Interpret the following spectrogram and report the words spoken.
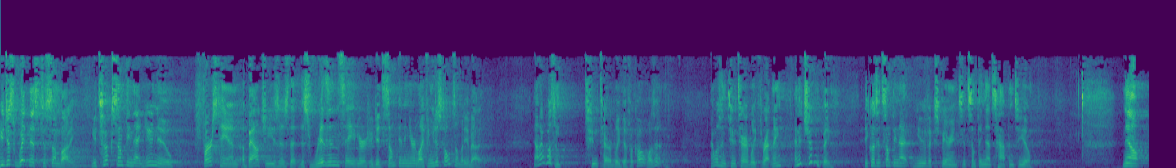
You just witnessed to somebody. You took something that you knew firsthand about Jesus, that this risen Savior who did something in your life, and you just told somebody about it. Now that wasn't too terribly difficult, was it? That wasn't too terribly threatening, and it shouldn't be, because it's something that you've experienced. It's something that's happened to you. Now,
